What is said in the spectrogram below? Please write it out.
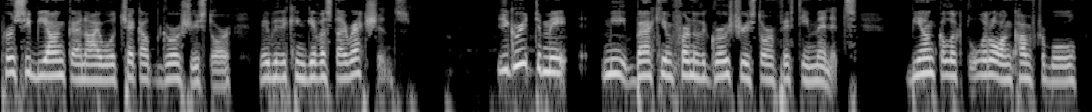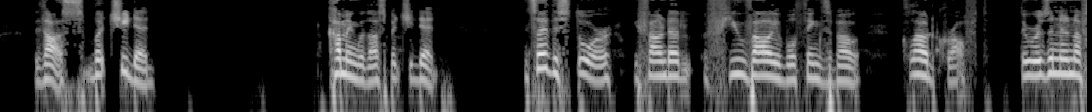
Percy, Bianca, and I will check out the grocery store. Maybe they can give us directions. He agreed to meet meet back in front of the grocery store in 15 minutes. Bianca looked a little uncomfortable with us, but she did. Coming with us, but she did. Inside the store, we found out a few valuable things about Cloudcroft. There wasn't enough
